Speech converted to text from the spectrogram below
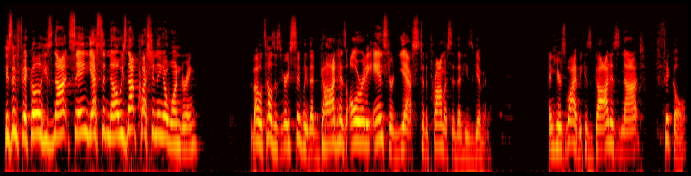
isn't fickle. He's not saying yes and no. He's not questioning or wondering. The Bible tells us very simply that God has already answered yes to the promises that He's given. Amen. And here's why because God is not fickle,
